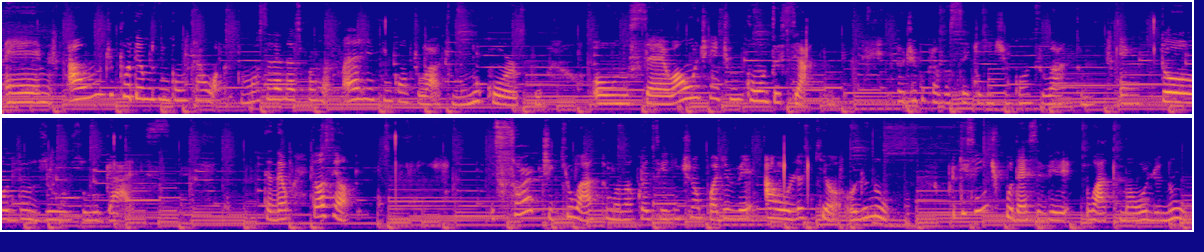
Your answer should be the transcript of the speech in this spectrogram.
É, aonde podemos encontrar o átomo? Você deve estar se perguntando, mas a gente encontra o átomo no corpo ou no céu? Aonde a gente encontra esse átomo? Eu digo para você que a gente encontra o átomo em todos os lugares. Entendeu? Então assim, ó, sorte que o átomo é uma coisa que a gente não pode ver a olho aqui, ó, olho nu. Porque se a gente pudesse ver o átomo a olho nu,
